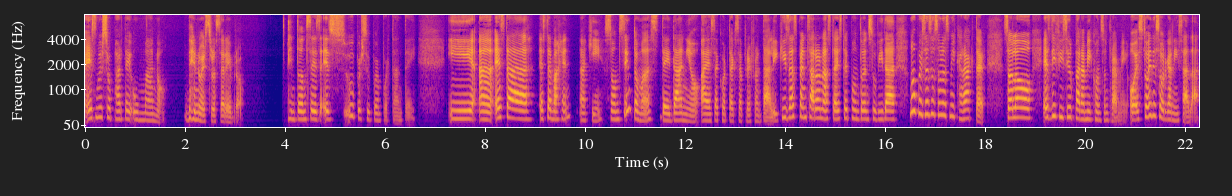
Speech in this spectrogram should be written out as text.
es nuestra parte humano de nuestro cerebro. Entonces es súper, súper importante. Y ah, esta, esta imagen aquí son síntomas de daño a esa corteza prefrontal. Y quizás pensaron hasta este punto en su vida, no, pues eso solo es mi carácter. Solo es difícil para mí concentrarme, o estoy desorganizada,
